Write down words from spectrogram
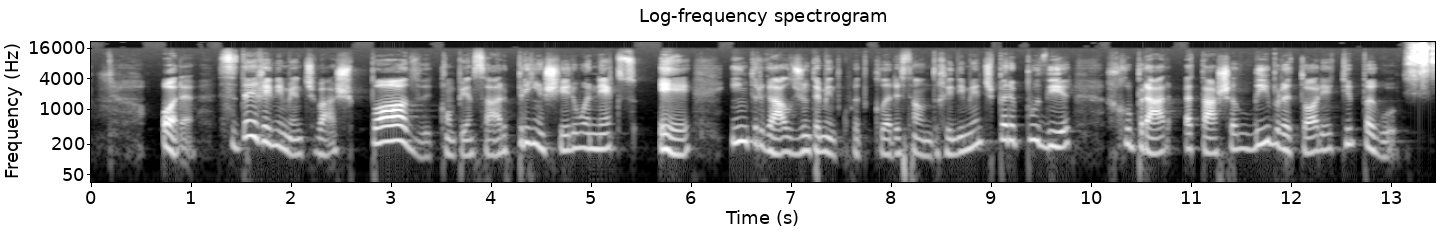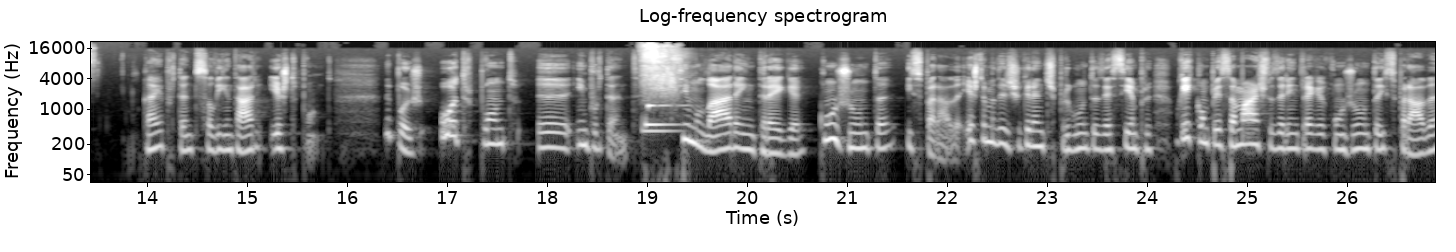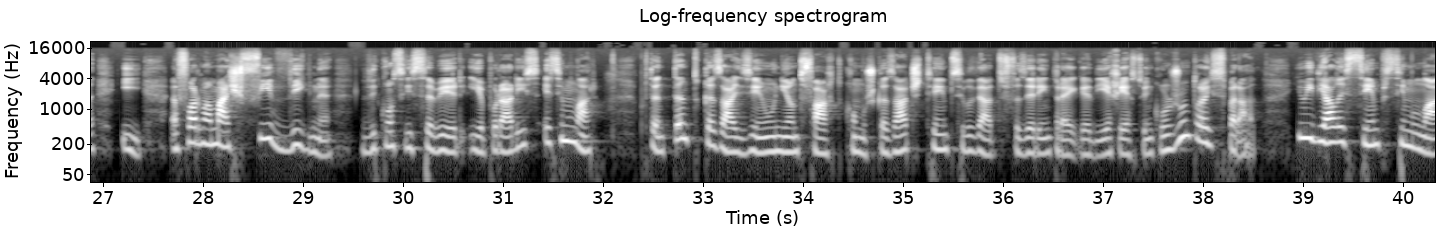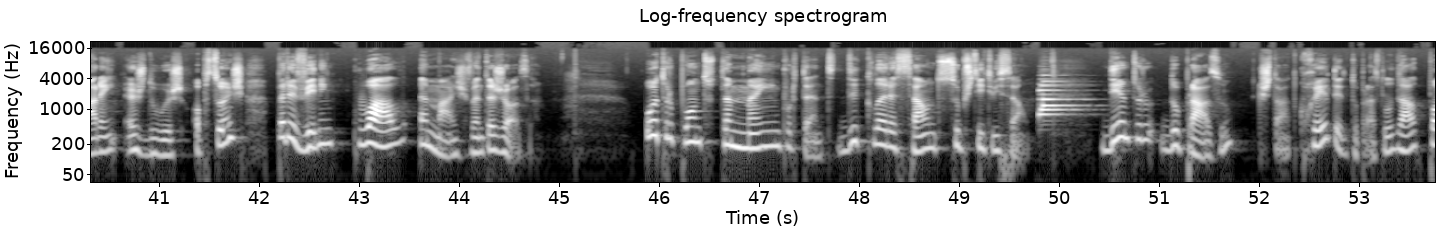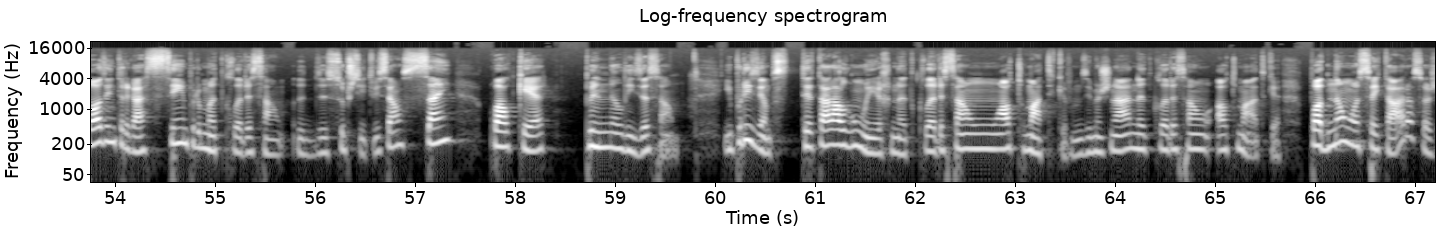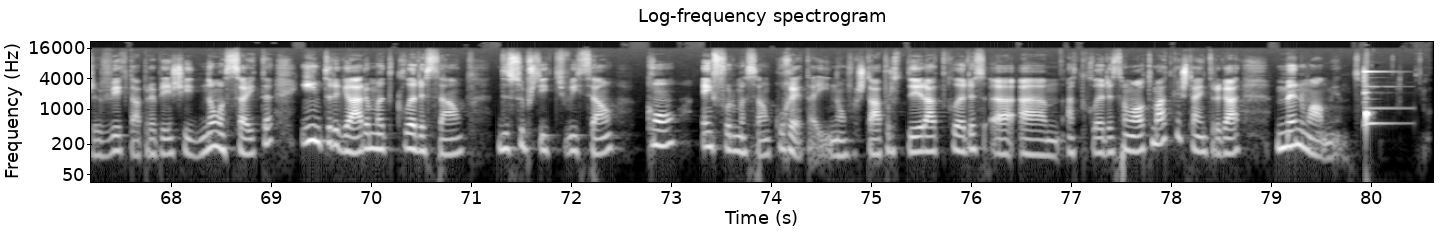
Ora, se tem rendimentos baixos, pode compensar preencher o anexo e entregá-lo juntamente com a declaração de rendimentos para poder recuperar a taxa liberatória que pagou. Ok? Portanto, salientar este ponto. Depois, outro ponto uh, importante: simular a entrega conjunta e separada. Esta é uma das grandes perguntas, é sempre o que é que compensa mais fazer a entrega conjunta e separada e a forma mais fidedigna de conseguir saber e apurar isso é simular. Portanto, tanto casais em união de facto como os casados têm possibilidade de fazer a entrega de IRS em conjunto ou em separado. E o ideal é sempre simularem as duas opções para verem qual a mais vantajosa. Outro ponto também importante: declaração de substituição. Dentro do prazo que está a decorrer, dentro do prazo legal, pode entregar sempre uma declaração de substituição sem qualquer penalização. E, por exemplo, se detectar algum erro na declaração automática, vamos imaginar na declaração automática, pode não aceitar, ou seja, ver que está pré-preenchido, não aceita, e entregar uma declaração de substituição com a informação correta. Aí não está a proceder à declaração, à, à, à declaração automática, está a entregar manualmente.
